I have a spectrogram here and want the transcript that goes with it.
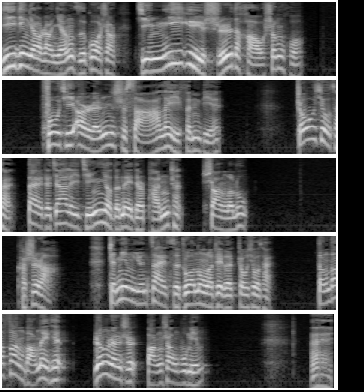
一定要让娘子过上锦衣玉食的好生活。”夫妻二人是洒泪分别。周秀才。带着家里仅有的那点盘缠上了路。可是啊，这命运再次捉弄了这个周秀才。等到放榜那天，仍然是榜上无名。哎，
